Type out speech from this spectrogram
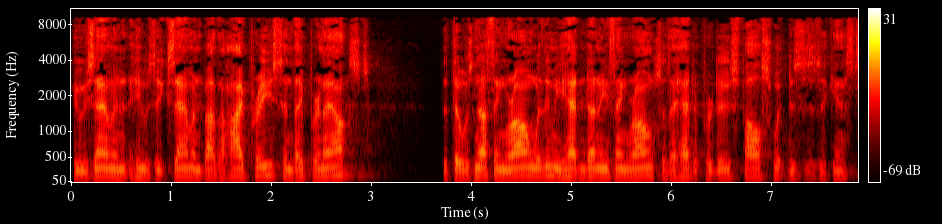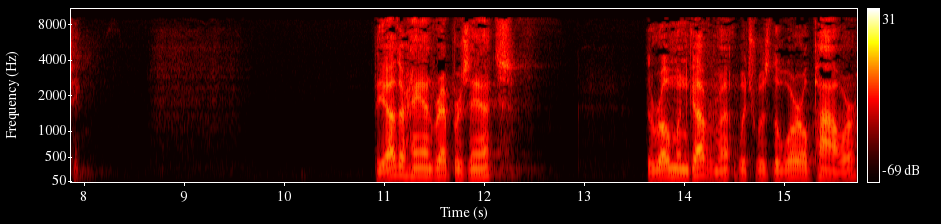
He was, examined, he was examined by the high priest, and they pronounced that there was nothing wrong with him. He hadn't done anything wrong, so they had to produce false witnesses against him. The other hand represents the Roman government, which was the world power.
